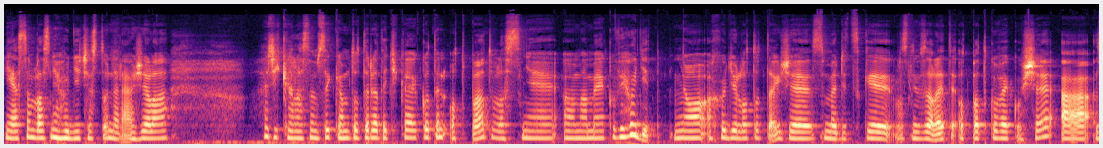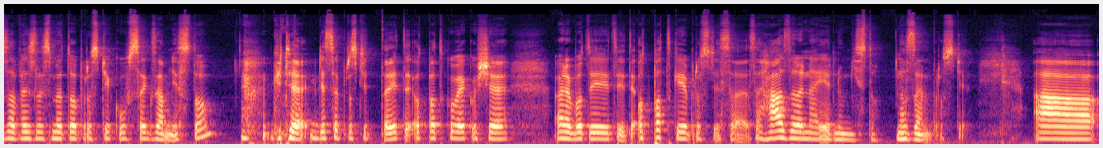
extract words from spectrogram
Já jsem vlastně hodně často narážela Říkala jsem si, kam to teda teďka jako ten odpad vlastně uh, máme jako vyhodit. No a chodilo to tak, že jsme vždycky vlastně vzali ty odpadkové koše a zavezli jsme to prostě kousek za město, kde, kde se prostě tady ty odpadkové koše nebo ty, ty, ty odpadky prostě se, se házely na jedno místo, na zem prostě. A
